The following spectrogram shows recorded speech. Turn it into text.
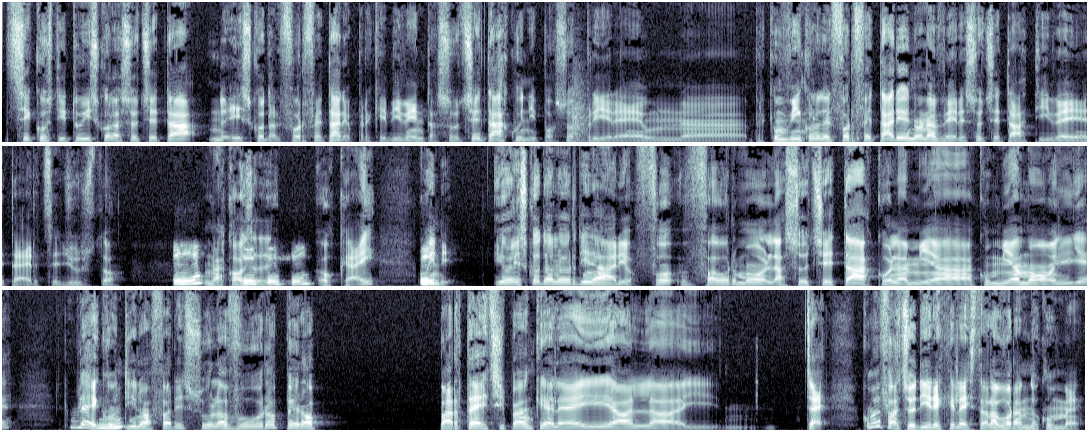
Se costituisco la società, esco dal forfettario perché diventa società, quindi posso aprire un... Uh, perché un vincolo del forfettario è non avere società attive e terze, giusto? Sì, Una cosa sì, sì, sì. Ok. Quindi io esco dall'ordinario, fo- formo la società con, la mia, con mia moglie, lei mm. continua a fare il suo lavoro, però partecipa anche lei alla... Cioè, come faccio a dire che lei sta lavorando con me?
